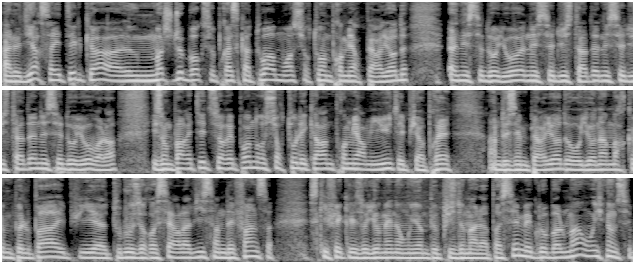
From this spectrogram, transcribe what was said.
à le dire. Ça a été le cas. Un match de boxe presque à toi, moi, surtout en première période. Un essai d'Oyo, un essai du stade, un essai du stade, un essai d'Oyo, voilà. Ils ont pas arrêté de se répondre, surtout les 40 premières minutes. Et puis après, en deuxième période, Oyonnax marque un peu le pas. Et puis, euh, Toulouse resserre la vis en défense. Ce qui fait que les Oyomènes ont eu un peu plus de mal à passer. Mais globalement, oui, on s'est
